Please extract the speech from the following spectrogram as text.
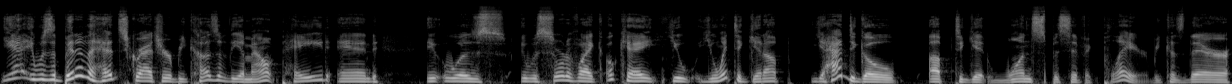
Yeah, it was a bit of a head scratcher because of the amount paid and it was it was sort of like, okay, you you went to get up you had to go up to get one specific player because they're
